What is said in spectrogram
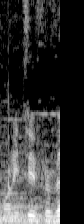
22 for veterans.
